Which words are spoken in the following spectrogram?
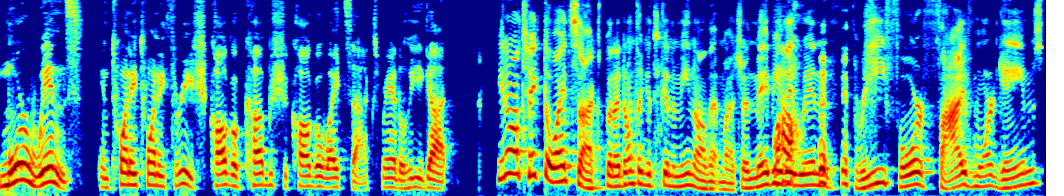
More wins in 2023: Chicago Cubs, Chicago White Sox. Randall, who you got? You know, I'll take the White Sox, but I don't think it's going to mean all that much. And maybe wow. they win three, four, five more games.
